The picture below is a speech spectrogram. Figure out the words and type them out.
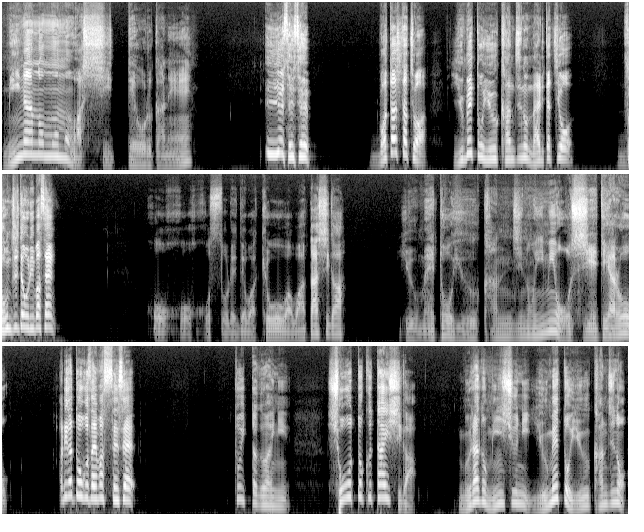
皆の者は知っておるかね？いいえ先生。私たちは夢という漢字の成り立ちを存じておりません。ほうほうほうそれでは今日は私が夢という漢字の意味を教えてやろう。ありがとうございます先生。といった具合に聖徳太子が村の民衆に夢という漢字の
